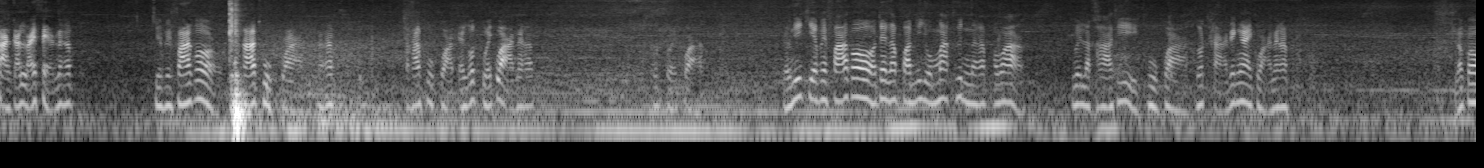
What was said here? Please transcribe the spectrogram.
ต่างกันหลายแสนนะครับ เกียร์ไฟฟ้าก็ราคาถูกกว่านะครับราคาถูกกว่าแต่รถสวยกว่านะครับรถสวยกว่า เดี๋ยวนี้เกียร์ไฟฟ้าก็ได้รับความนิยมมากขึ้นนะครับ เพราะว่าด้วยราคาที่ถูกกว่ารถหาได้ง่ายกว่านะครับ แล้วก็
